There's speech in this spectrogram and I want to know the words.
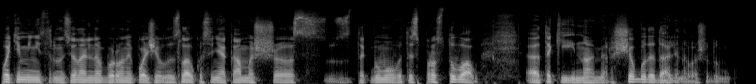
Потім міністр національної оборони Польщі Владислав Косиняк-Камиш, е, с- з- так би мовити, спростував е, такий намір. Що буде далі, на вашу думку?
